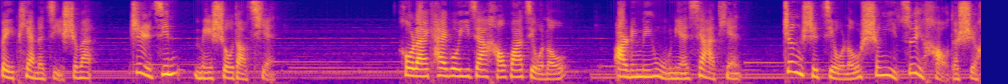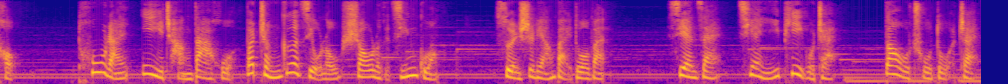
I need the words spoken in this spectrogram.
被骗了几十万，至今没收到钱。后来开过一家豪华酒楼，二零零五年夏天，正是酒楼生意最好的时候，突然一场大火把整个酒楼烧了个精光，损失两百多万，现在欠一屁股债，到处躲债。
